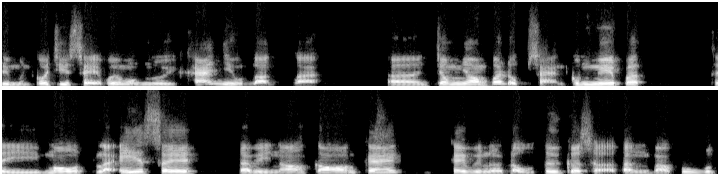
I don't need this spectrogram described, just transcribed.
thì mình có chia sẻ với mọi người khá nhiều lần là uh, trong nhóm bất động sản công nghiệp á, thì một là ESC tại vì nó có cái cái việc là đầu tư cơ sở tầng vào khu vực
